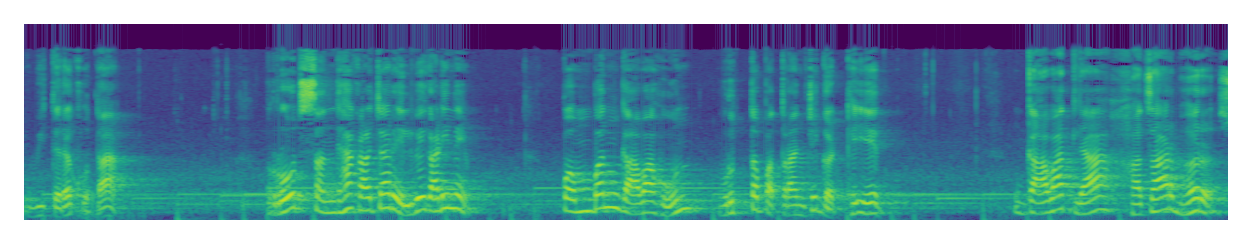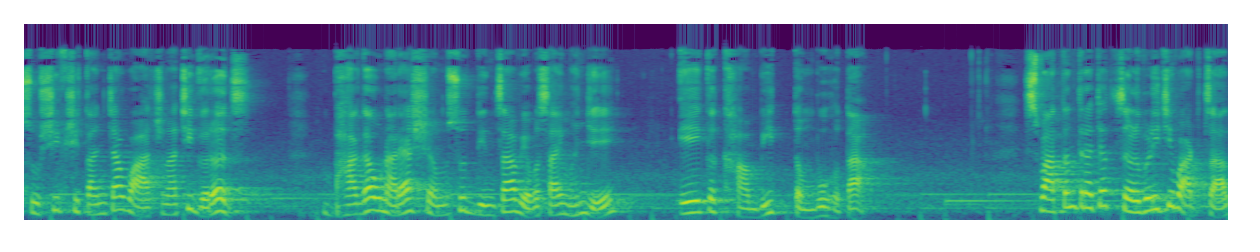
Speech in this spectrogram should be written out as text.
वितरक होता. रोज संध्याकाळच्या रेल्वेगाडीने पंबन गावाहून वृत्तपत्रांचे गठ्ठे येत. गावातल्या हजारभर सुशिक्षितांच्या वाचनाची गरज भागवणाऱ्या शमसुद्दीनचा व्यवसाय म्हणजे एक खांबी तंबू होता. स्वातंत्र्याच्या चळवळीची वाटचाल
